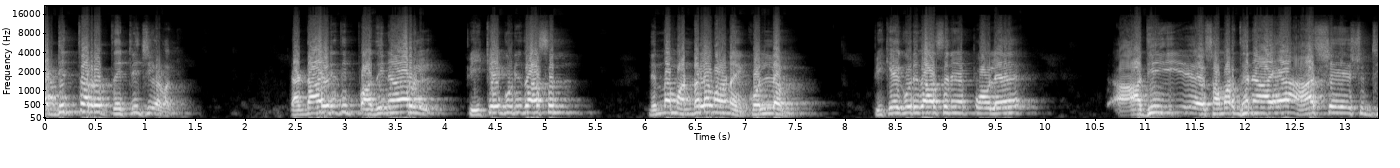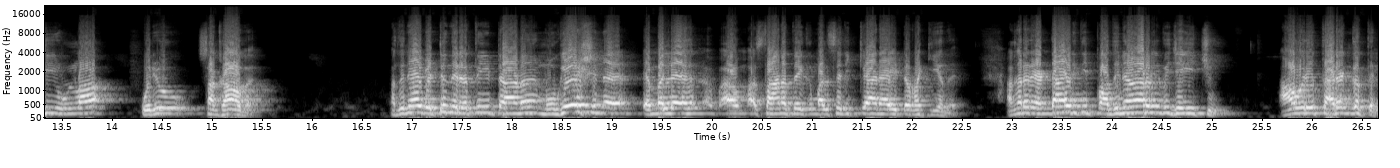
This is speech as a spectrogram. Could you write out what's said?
അടിത്തറ തെറ്റിച്ചു കളഞ്ഞു. രണ്ടായിരത്തി പതിനാറിൽ പി കെ ഗുരുദാസൻ നിന്ന മണ്ഡലമാണ് കൊല്ലം. പി കെ ഗുരുദാസനെ പോലെ അതി സമർത്ഥനായ ആശയശുദ്ധിയുള്ള ഒരു സഖാവ്. അതിനെ വെട്ടിനിരത്തിയിട്ടാണ് മുകേഷിന് എം എൽ എ സ്ഥാനത്തേക്ക് മത്സരിക്കാനായിട്ട് ഇറക്കിയത്. അങ്ങനെ രണ്ടായിരത്തി പതിനാറിൽ വിജയിച്ചു. ആ ഒരു തരംഗത്തിൽ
